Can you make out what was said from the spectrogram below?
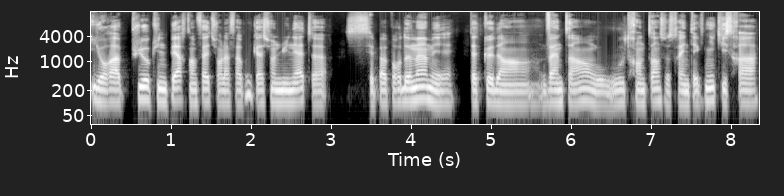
il y aura plus aucune perte en fait sur la fabrication de lunettes. C'est pas pour demain, mais peut-être que dans 20 ans ou, ou 30 ans, ce sera une technique qui sera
